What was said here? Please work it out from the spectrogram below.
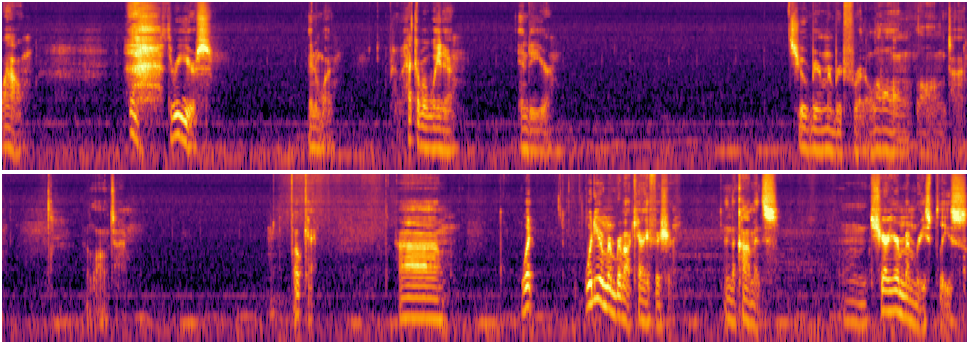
wow. three years in one. Heck of a way to end a year. She will be remembered for a long, long time. A long time. Okay. Uh, what What do you remember about Carrie Fisher? In the comments. Um, share your memories, please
